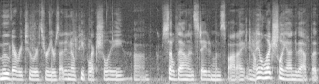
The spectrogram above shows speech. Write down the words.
moved every two or three years. I didn't know people actually um, settled down and stayed in one spot. I, you know, intellectually I knew that, but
